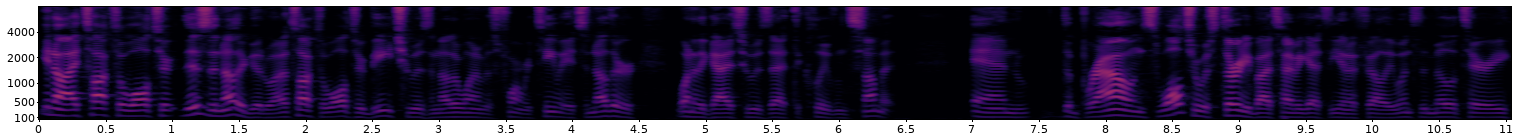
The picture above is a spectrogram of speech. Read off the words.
You know, I talked to Walter. This is another good one. I talked to Walter Beach, who was another one of his former teammates, another one of the guys who was at the Cleveland Summit. And the Browns, Walter was 30 by the time he got to the NFL. He went to the military,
